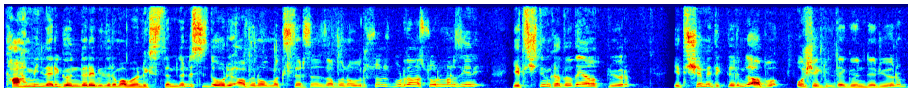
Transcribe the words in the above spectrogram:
tahminleri gönderebilirim abonelik sistemlerine. Siz de oraya abone olmak isterseniz abone olursunuz. Buradan da sorularınızı yetiştiğim kadar da yanıtlıyorum. Yetişemediklerimi de o şekilde gönderiyorum.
